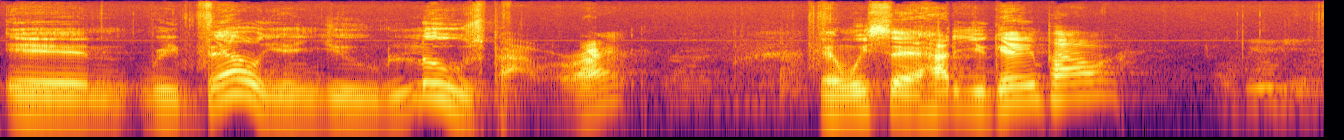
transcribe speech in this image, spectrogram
in rebellion, you lose power, right? And we said, how do you gain power? Obedience.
